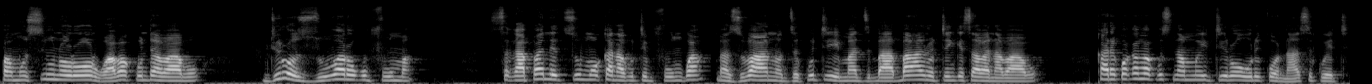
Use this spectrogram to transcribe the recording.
pamusi unoroorwa vakunda vavo ndiro zuva rokupfuma. Saka pane tsumo kana kuti pfungwa mazuva ano dzekuti madzibaba anotengesa vana vavo. Kare kwakanga kusina muitiro uriko nhasi kwete.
